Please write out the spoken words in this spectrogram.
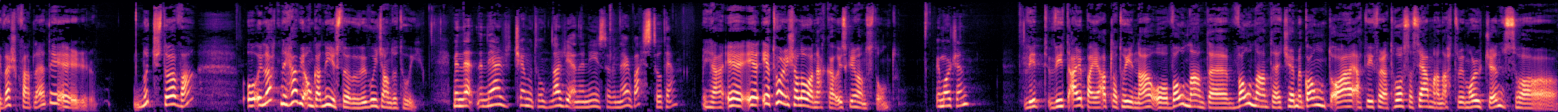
i verskfallet. Det er nødt støva. Og i løtene har vi unga nye støva vi vil gjerne tog. Men når kommer du nærmere enn nye støva, når veist du det? Ja, jeg, jeg, jeg tør ikke lov å nakke i skrivande stund. I morgen? Vi, vi arbeider alla tojna och vånande, vånande kommer gångt och att vi för att hosa samman att vi morgon så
